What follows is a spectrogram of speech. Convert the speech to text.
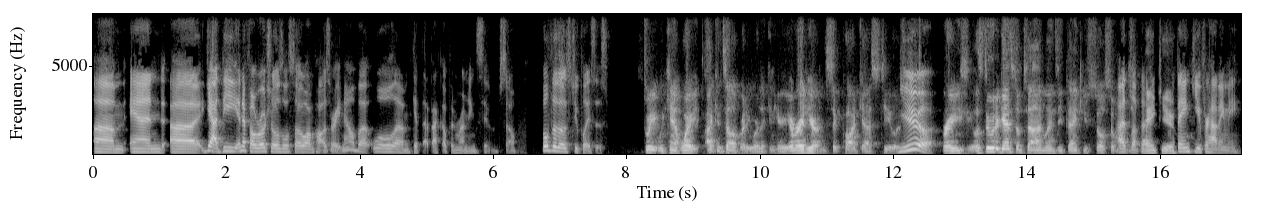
Um, and uh, yeah, the NFL Rhodes Show is also on pause right now, but we'll um, get that back up and running soon. So both of those two places. Sweet. We can't wait. I can tell everybody where they can hear you right here on the Sick Podcast Steelers. Yeah, Crazy. Let's do it again sometime, Lindsay. Thank you so, so much. I'd love that. Thank you. Thank you for having me.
